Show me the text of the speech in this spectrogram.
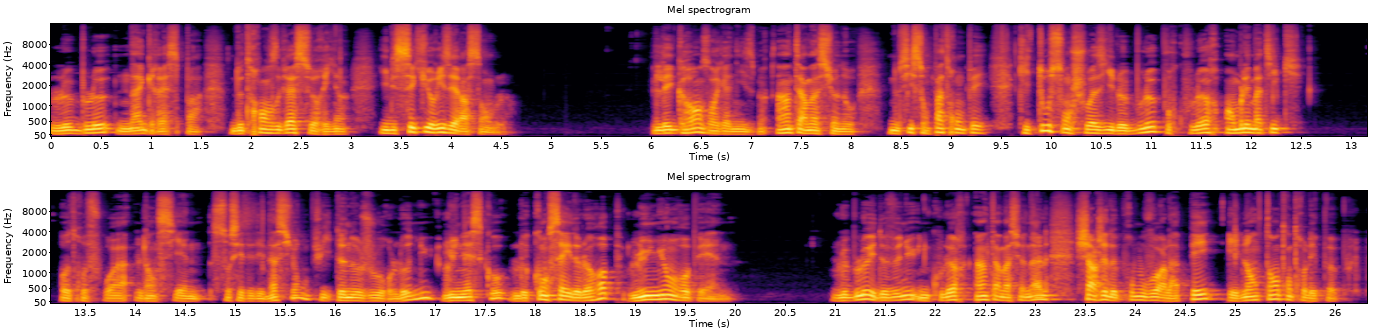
Le bleu n'agresse pas, ne transgresse rien, il sécurise et rassemble. Les grands organismes internationaux ne s'y sont pas trompés, qui tous ont choisi le bleu pour couleur emblématique. Autrefois l'ancienne Société des Nations, puis de nos jours l'ONU, l'UNESCO, le Conseil de l'Europe, l'Union européenne. Le bleu est devenu une couleur internationale chargée de promouvoir la paix et l'entente entre les peuples.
